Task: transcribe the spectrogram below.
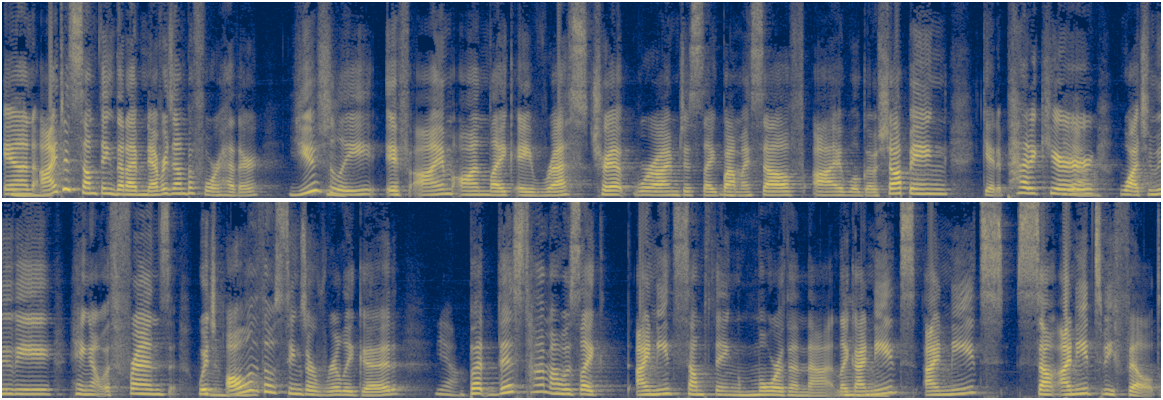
And mm-hmm. I did something that I've never done before, Heather. Usually, mm. if I'm on like a rest trip where I'm just like by mm. myself, I will go shopping, get a pedicure, Yeah. watch a movie, hang out with friends, which mm-hmm. all of those things are really good. Yeah. But this time I was like, I need something more than that. Like I need, I need some, I need to be filled.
